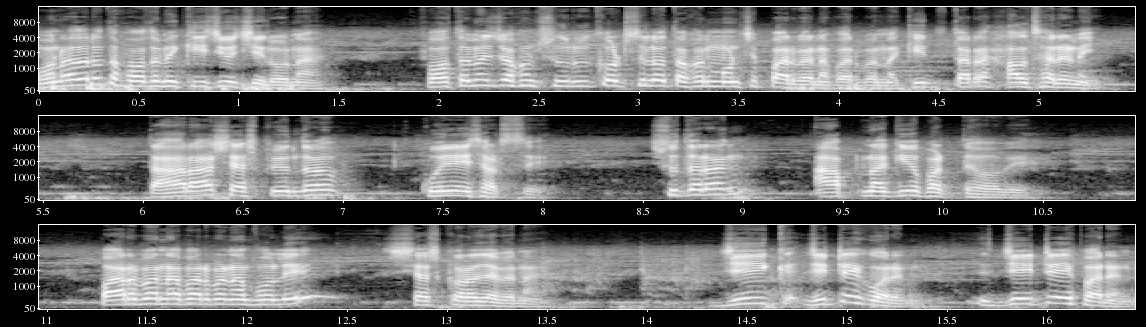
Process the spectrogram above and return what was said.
ওনাদেরও তো প্রথমে কিছুই ছিল না। প্রথমে যখন শুরু করছিল, তখন মনে হচ্ছে পারবে না পারবে না। কিন্তু তারা হাল ছাড়ে নেই। তারা শেষ পর্যন্ত করেই ছাড়ছে। সুতরাং আপনাকেও পারতে হবে। পারবে না পারবে না বলে শেষ করা যাবে না। যে যেটাই করেন, যেটাই পারেন,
